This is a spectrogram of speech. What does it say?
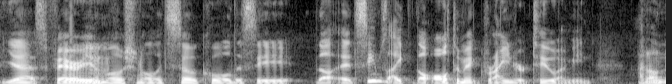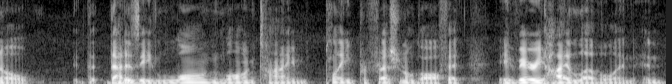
Yes, very mm. emotional. It's so cool to see the. It seems like the ultimate grinder too. I mean, I don't know. That that is a long, long time playing professional golf at a very high level and and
